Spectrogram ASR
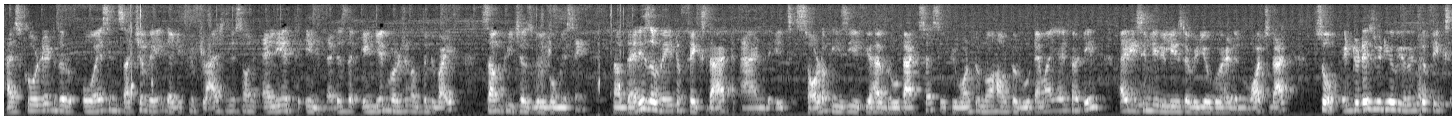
has coded the OS in such a way that if you flash this on aliothin, that is the Indian version of the device, some features will go missing. Now there is a way to fix that and it's sort of easy if you have root access. If you want to know how to root MIUI 13, I recently released a video, go ahead and watch that. So in today's video, we're going to fix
